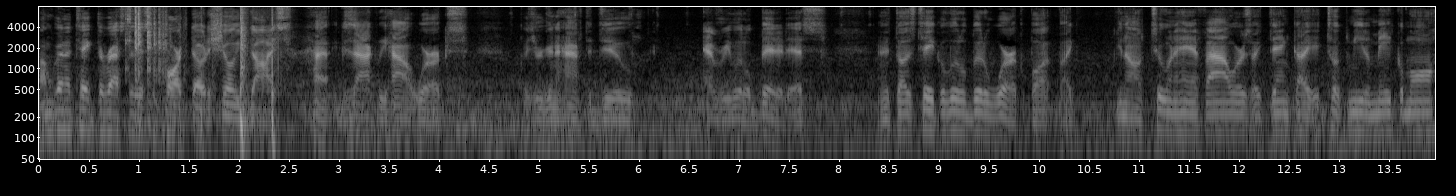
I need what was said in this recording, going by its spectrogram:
I'm going to take the rest of this apart, though, to show you guys how, exactly how it works. Because you're going to have to do every little bit of this and it does take a little bit of work but like you know two and a half hours I think I, it took me to make them all.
